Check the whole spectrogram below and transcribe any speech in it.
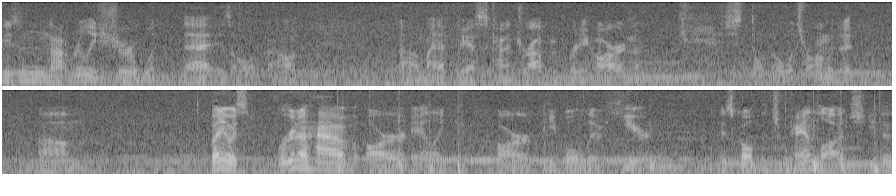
reason. Not really sure what that is all about. Uh, my FPS is kind of dropping pretty hard, and I just don't know what's wrong with it. Um, but anyways, we're gonna have our eh, like our people live here. It's called the Japan Lodge. Either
